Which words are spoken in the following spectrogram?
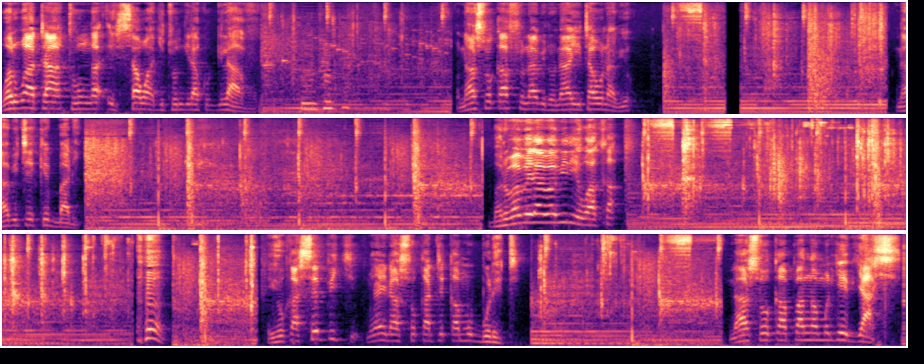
waliwo ate atunga essaawa agitungira ku giraavu nasooka afuna bino n'ayitawo nabyo. N'abiteeka ebbali. Bano babeera babiri ewaka. Eyo kasepiki munyayi nasooka atekamu buleti nasooka apanga muli ebyasi.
